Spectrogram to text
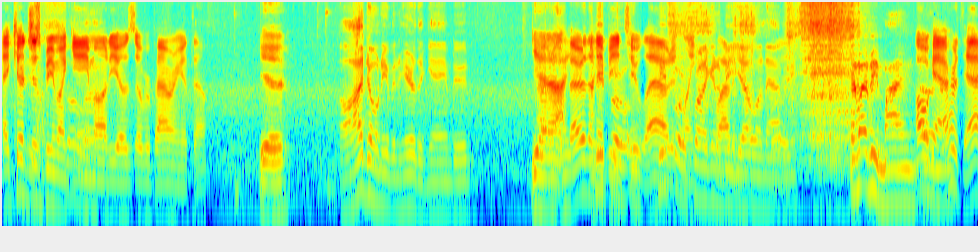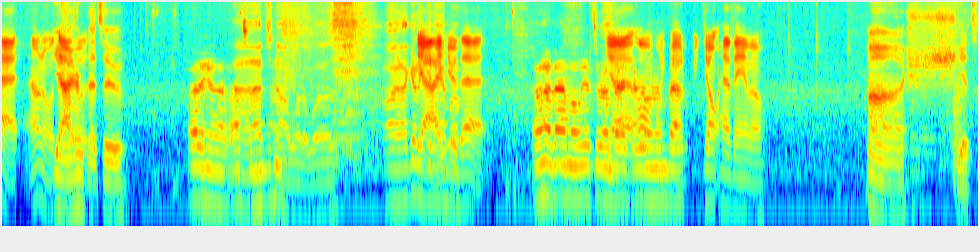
it could just be my So game loud. is overpowering it though. Yeah. Oh, I don't even hear the game, dude. Yeah. Uh, I, better than I- it being People- too loud. people and, are like, probably gonna be yelling at me. It might be mine. Oh, don't okay, I know. heard that. I don't know what yeah, that I heard was. that too. I didn't hear that Uh, last one. that's not what it was. All right, I gotta Yeah, get I ammo. hear that. I don't have ammo. We have to run yeah. back. oh Everyone my run back. god, we don't have ammo. Uh, shit.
